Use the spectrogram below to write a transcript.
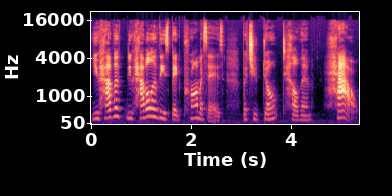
you have a you have all of these big promises but you don't tell them how.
